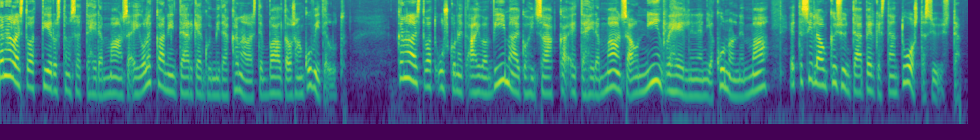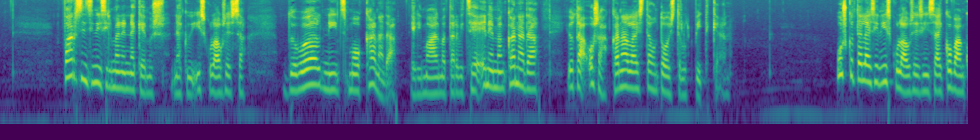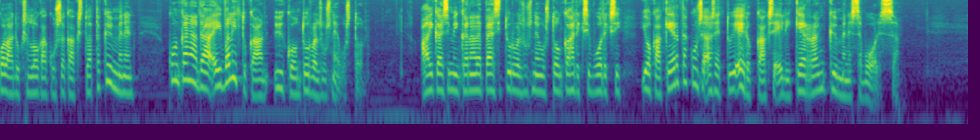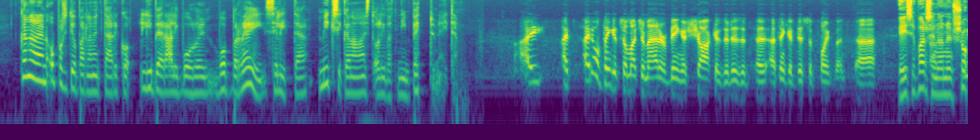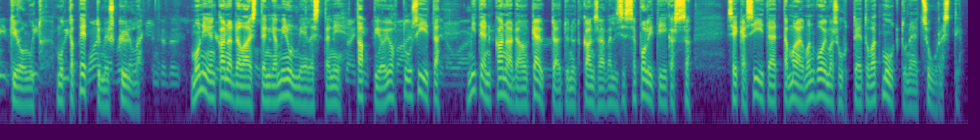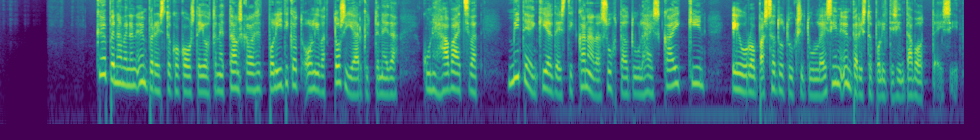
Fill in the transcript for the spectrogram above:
Kanalaiset ovat tiedostamassa, että heidän maansa ei olekaan niin tärkeä kuin mitä kanalaisten valtaosa on kuvitellut. Kanalaiset ovat uskoneet aivan viime aikoihin saakka, että heidän maansa on niin rehellinen ja kunnollinen maa, että sillä on kysyntää pelkästään tuosta syystä. Varsin sinisilmäinen näkemys näkyi iskulauseessa The world needs more Canada, eli maailma tarvitsee enemmän Kanadaa, jota osa kanalaista on toistellut pitkään. Usko tällaisiin iskulauseisiin sai kovan kolahduksen lokakuussa 2010, kun Kanadaa ei valittukaan YK turvallisuusneuvostoon. Aikaisemmin Kanada pääsi turvallisuusneuvostoon kahdeksi vuodeksi joka kerta, kun se asettui ehdokkaaksi, eli kerran kymmenessä vuodessa. Kanadan oppositioparlamentaarikko liberaalipuolueen Bob Ray selittää, miksi kanalaiset olivat niin pettyneitä. I, I, I don't think it's so much a matter of being a shock as it is, a, I think, a disappointment. Uh, ei se varsinainen shokki ollut, mutta pettymys kyllä. Monien kanadalaisten ja minun mielestäni tappio johtuu siitä, miten Kanada on käyttäytynyt kansainvälisessä politiikassa sekä siitä, että maailman voimasuhteet ovat muuttuneet suuresti. Kööpenhaminan ympäristökokousta johtaneet tanskalaiset poliitikot olivat tosi järkyttäneitä, kun he havaitsivat, miten kielteisesti Kanada suhtautuu lähes kaikkiin Euroopassa tutuksi tulleisiin ympäristöpoliittisiin tavoitteisiin.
